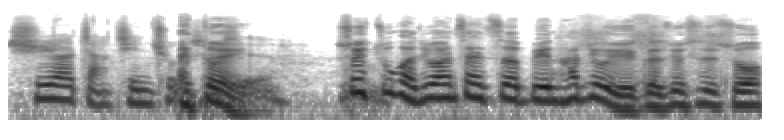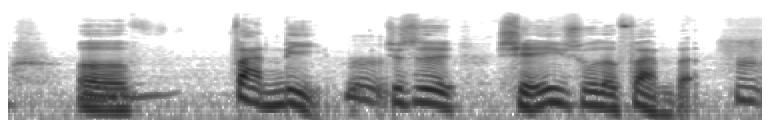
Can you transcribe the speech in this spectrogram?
需要讲清楚，哎，对。所以主管机关在这边，他就有一个，就是说，呃，范例，就是协议书的范本。嗯，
